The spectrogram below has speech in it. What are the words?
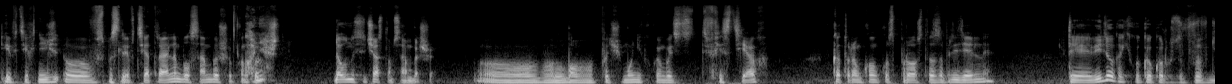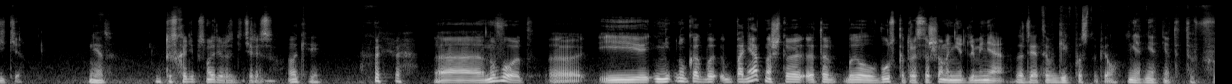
И в технич... о, в смысле, в театральном был самый большой конкурс? Конечно. Да он и сейчас там самый большой. О, Почему не какой-нибудь физтех, в котором конкурс просто запредельный? Ты видел, какой какой конкурс в, в ГИКе? Нет. Ты сходи, посмотри ради интереса. Окей. Э, Ну вот. э, И, ну, как бы понятно, что это был вуз, который совершенно не для меня. Подожди, а ты в ГИК поступил? Нет, нет, нет. Это, в-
